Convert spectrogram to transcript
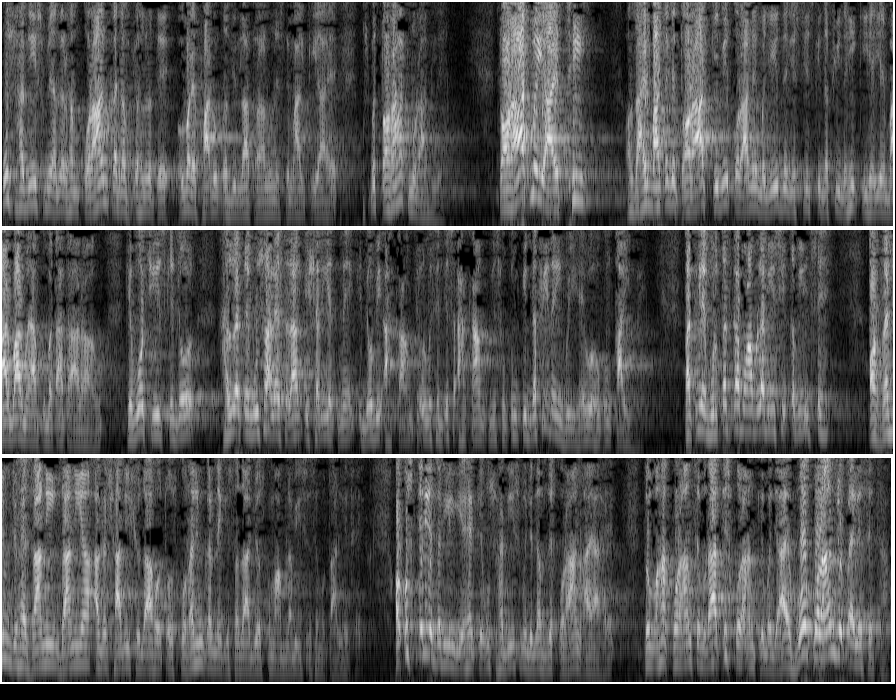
اس حدیث میں اگر ہم قرآن کا لفظ حضرت عمر فاروق رضی اللہ تعالیٰ نے استعمال کیا ہے، اس میں تورات مراد لیں تورات میں یہ آیت تھی اور ظاہر بات ہے کہ تورات کی بھی قرآن مجید نے جس چیز کی نفی نہیں کی ہے، یہ بار بار میں آپ کو بتاتا آ رہا ہوں کہ وہ چیز کہ جو حضرت موسا علیہ السلام کی شریعت میں کہ جو بھی احکام تھے، ان میں سے جس احکام جس حکم کی نفی نہیں ہوئی ہے، وہ حکم قائم ہے۔ قتل مرتد کا معاملہ بھی اسی قبیل سے ہے۔ اور رجم جو ہے، زانی، زانیہ، اگر شادی شدہ ہو تو اس کو رجم کرنے کی سزا جو اس کا معاملہ بھی اسی سے متعلق ہے۔ اور اس کے لیے دلیل یہ ہے کہ اس حدیث میں جو لفظ قرآن آیا ہے، تو وہاں قرآن سے مراد اس قرآن کے بجائے وہ قرآن جو پہلے سے تھا۔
